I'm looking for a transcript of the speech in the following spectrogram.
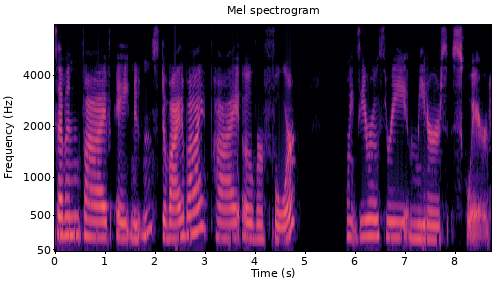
758 newtons divided by pi over 4.03 meters squared.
